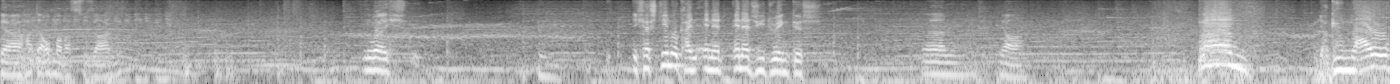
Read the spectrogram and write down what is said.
der hatte auch mal was zu sagen. Nur ich... Ich verstehe nur kein Ener Energy Drinkisch. Ähm, ja. Bam! Genau!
